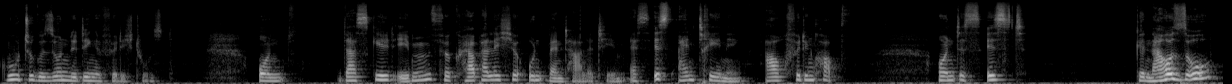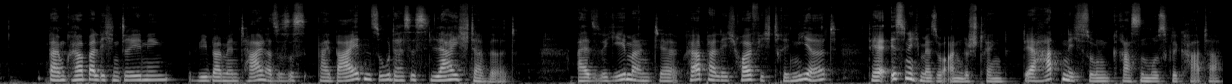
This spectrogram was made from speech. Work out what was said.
gute, gesunde Dinge für dich tust. Und das gilt eben für körperliche und mentale Themen. Es ist ein Training, auch für den Kopf. Und es ist genauso beim körperlichen Training wie beim mentalen. Also es ist bei beiden so, dass es leichter wird. Also jemand, der körperlich häufig trainiert, der ist nicht mehr so angestrengt. Der hat nicht so einen krassen Muskelkater.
